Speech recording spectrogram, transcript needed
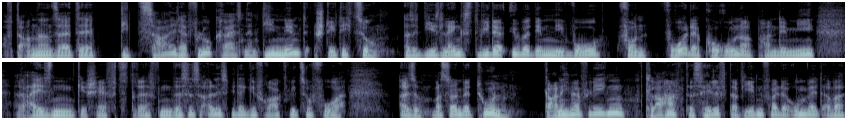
Auf der anderen Seite, die Zahl der Flugreisenden, die nimmt stetig zu. Also die ist längst wieder über dem Niveau von vor der Corona-Pandemie. Reisen, Geschäftstreffen, das ist alles wieder gefragt wie zuvor. Also, was sollen wir tun? Gar nicht mehr fliegen? Klar, das hilft auf jeden Fall der Umwelt, aber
